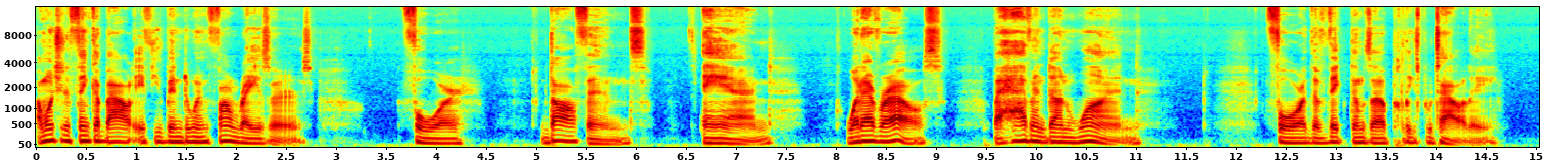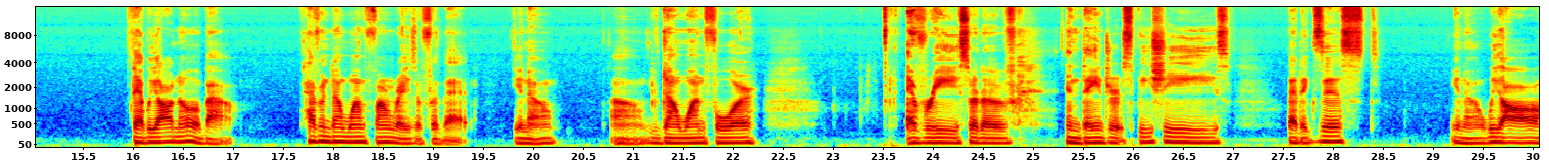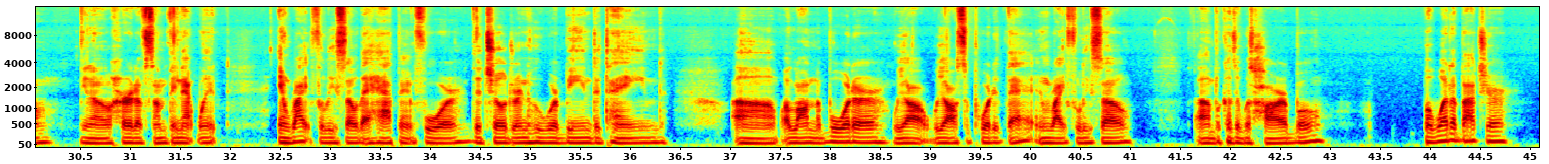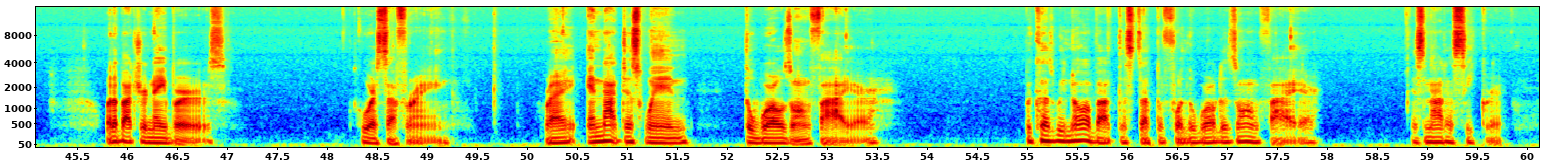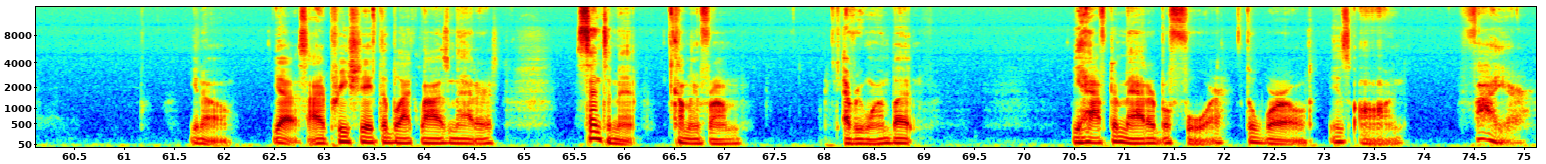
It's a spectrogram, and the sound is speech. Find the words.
I want you to think about if you've been doing fundraisers for dolphins and whatever else but haven't done one for the victims of police brutality that we all know about. Haven't done one fundraiser for that, you know. Um, you've done one for every sort of endangered species that exists. You know, we all, you know, heard of something that went, and rightfully so, that happened for the children who were being detained um, along the border. We all we all supported that, and rightfully so, um, because it was horrible. But what about your what about your neighbors who are suffering, right? And not just when the world's on fire, because we know about this stuff before the world is on fire. It's not a secret. You know, yes, I appreciate the Black Lives Matters sentiment coming from everyone, but you have to matter before the world is on fire.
